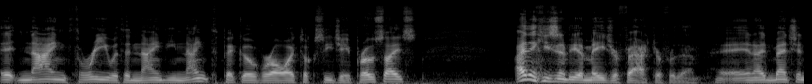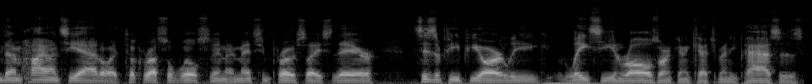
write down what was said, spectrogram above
at 9 3 with a 99th pick overall, I took CJ Prosise. I think he's going to be a major factor for them. And I mentioned I'm high on Seattle. I took Russell Wilson. I mentioned Prosise there. This is a PPR league. Lacy and Rawls aren't going to catch many passes.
